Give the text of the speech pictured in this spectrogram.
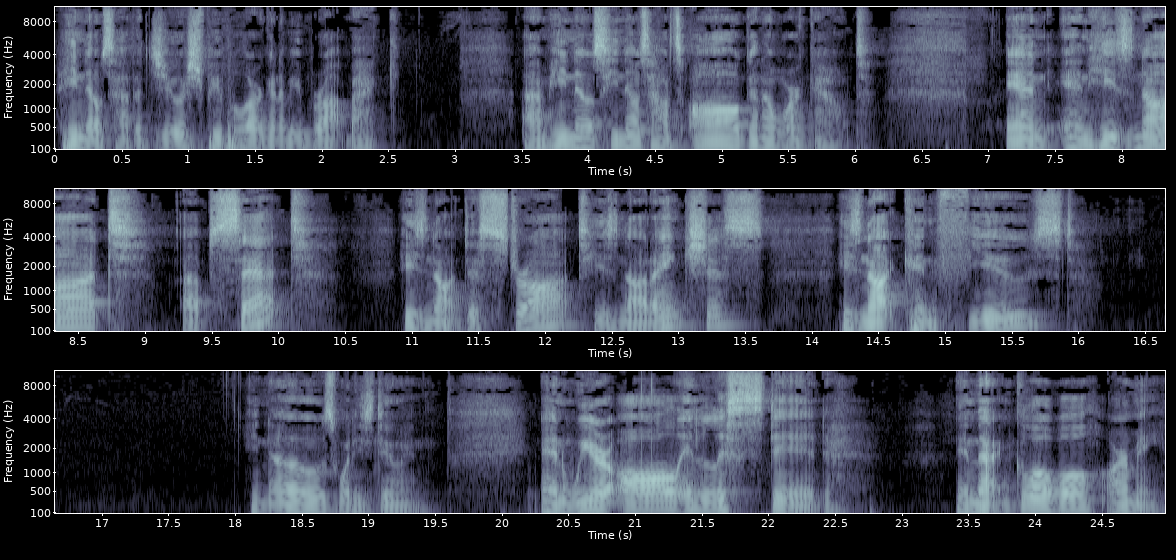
he knows how the Jewish people are going to be brought back. Um, he knows he knows how it's all going to work out. And and he's not upset. He's not distraught. He's not anxious. He's not confused. He knows what he's doing. And we are all enlisted in that global army.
